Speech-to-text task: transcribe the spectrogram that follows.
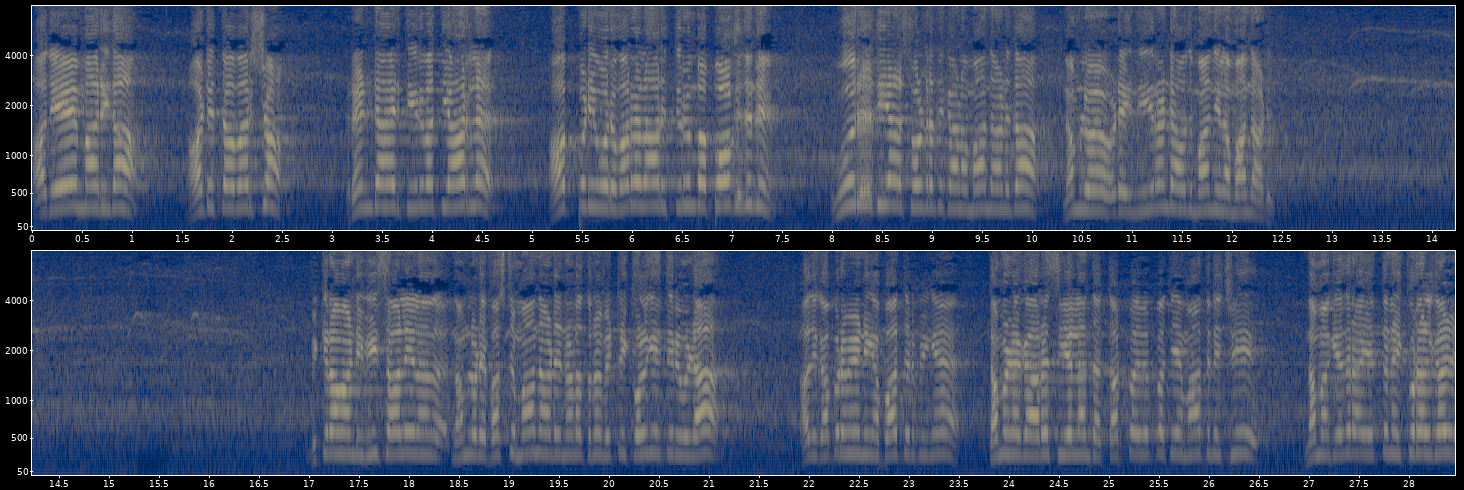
அதே மாதிரிதான் அடுத்த வருஷம் ரெண்டாயிரத்தி இருபத்தி ஆறுல அப்படி ஒரு வரலாறு திரும்ப போகுதுன்னு உறுதியா சொல்றதுக்கான மாநாடு தான் நம்மளோட இந்த இரண்டாவது மாநில மாநாடு விக்கிரவாண்டி விசாலையில் நம்மளுடைய ஃபர்ஸ்ட் மாநாடு நடத்தணும் வெற்றி கொள்கை திருவிழா. அதுக்கப்புறமே நீங்க பார்த்துருப்பீங்க தமிழக அரசியல் அந்த தட்ப வெப்பத்தையே மாத்தினுச்சு. நமக்கு எதிராக எத்தனை குரல்கள்?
